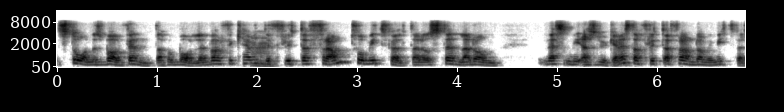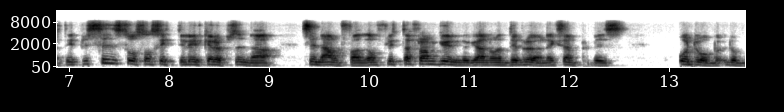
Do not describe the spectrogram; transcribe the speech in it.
ståendes bara vänta på bollen. Varför kan vi inte mm. flytta fram två mittfältare och ställa dem nästan, alltså du kan nästan flytta fram dem i mittfältet. Det är precis så som City lyckar upp sina, sina anfall. De flyttar fram Gündogan och en De Bruyne exempelvis. Och då, då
